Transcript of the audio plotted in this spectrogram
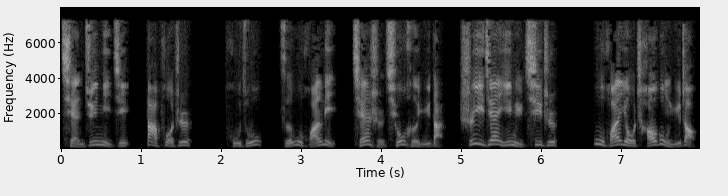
遣军逆击。大破之，虎族子务还立，遣使求和于代，时一间以女妻之。务还有朝贡于赵，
